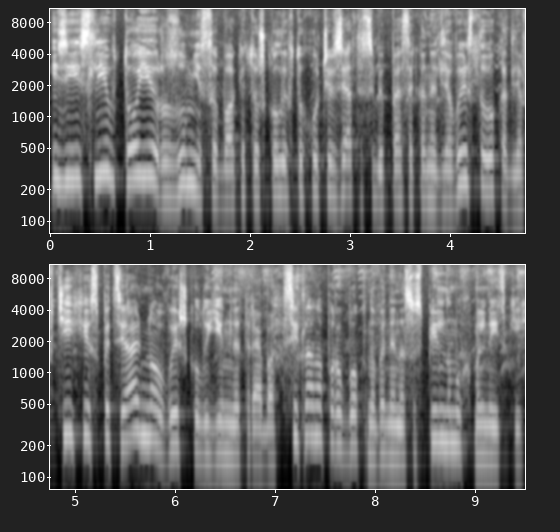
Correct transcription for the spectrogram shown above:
Із її слів, тої розумні собаки. Тож, коли хто хоче взяти собі песика не для виставок, а для втіхи, спеціального вишколу їм не треба. Світлана Поробок, новини на Суспільному, Хмельницький.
